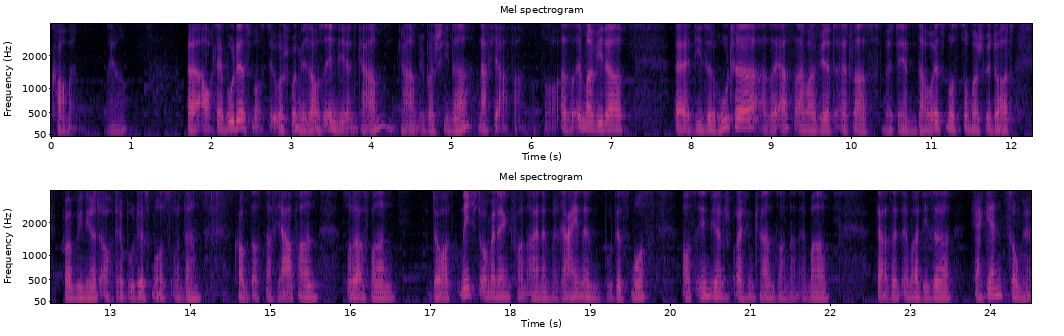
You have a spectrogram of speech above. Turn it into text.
kommen. Ja. Äh, auch der Buddhismus, der ursprünglich aus Indien kam, kam über China nach Japan und so. Also immer wieder äh, diese Route. Also erst einmal wird etwas mit dem Daoismus zum Beispiel dort kombiniert, auch der Buddhismus, und dann kommt das nach Japan, sodass man dort nicht unbedingt von einem reinen Buddhismus aus Indien sprechen kann, sondern immer, da sind immer diese Ergänzungen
